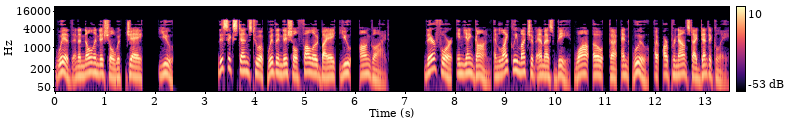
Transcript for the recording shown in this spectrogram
with and a null initial with j, u. This extends to a with initial followed by a u onglide. Therefore, in Yangon and likely much of MSB, wa, o, a, and wu a, are pronounced identically.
